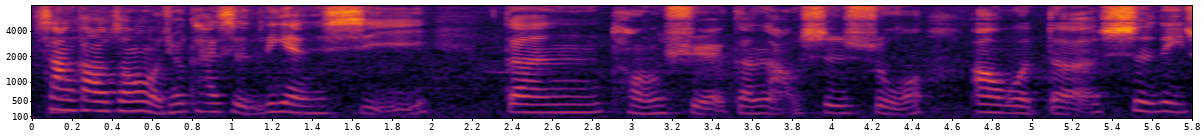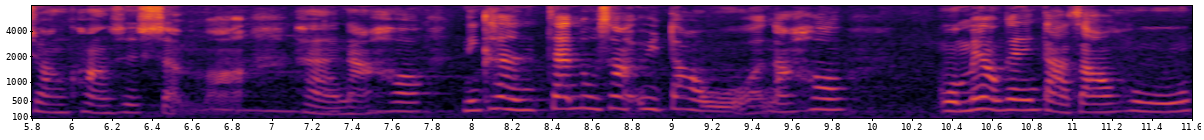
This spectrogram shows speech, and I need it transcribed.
上高中我就开始练习。跟同学、跟老师说啊，我的视力状况是什么？嗯，然后你可能在路上遇到我，然后我没有跟你打招呼，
